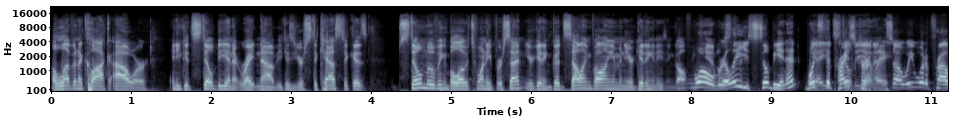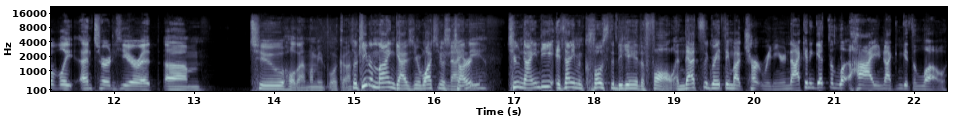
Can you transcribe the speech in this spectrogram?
11 o'clock hour, and you could still be in it right now because your stochastic is still moving below 20%. You're getting good selling volume and you're getting these engulfing. Whoa, candles. really? You'd still be in it? What's Yeah, the price be in it. currently? So we would have probably entered here at um, two. Hold on, let me look on. So keep in mind, guys, when you're watching this chart, 290. 290, it's not even close to the beginning of the fall. And that's the great thing about chart reading. You're not going to get the high, you're not going to get the low.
